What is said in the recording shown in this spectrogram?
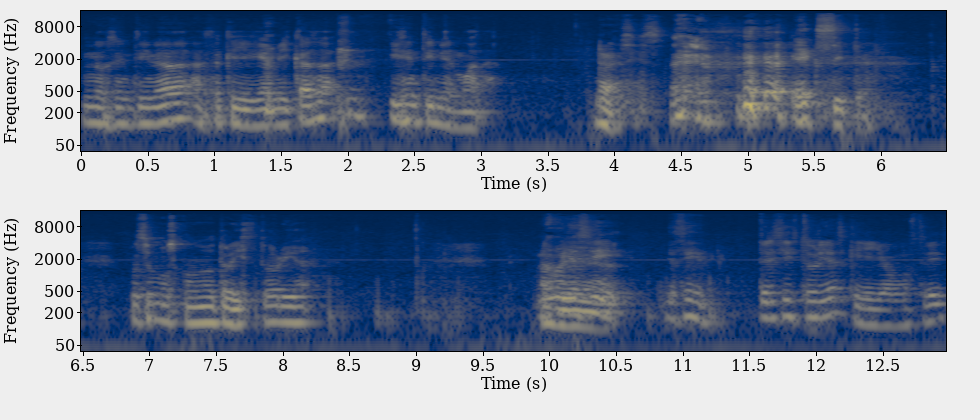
No sentí nada hasta que llegué a mi casa y sentí mi almohada. Gracias. Éxito. Pasemos con otra historia. No, ya sé, ya sé, tres historias que ya llevamos tres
